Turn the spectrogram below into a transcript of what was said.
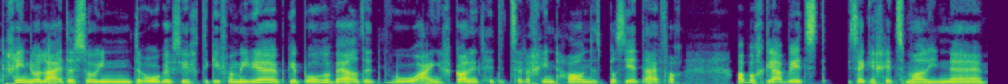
Kinder, die leider so in drogensüchtige Familien geboren werden, die eigentlich gar nicht hätten zu einem Kind haben. Und das passiert einfach. Aber ich glaube jetzt, sage ich jetzt mal, in eine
